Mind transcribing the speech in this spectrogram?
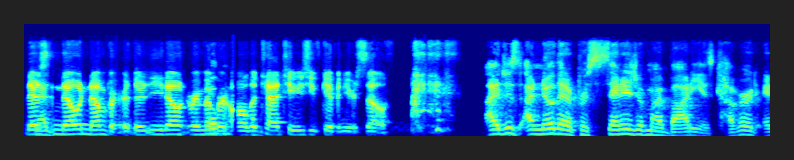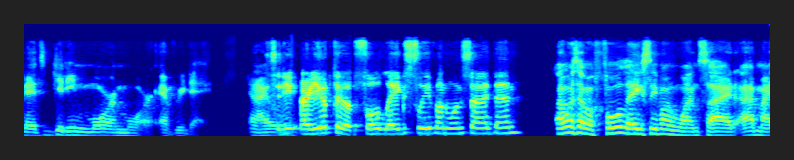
There's no number. There, you don't remember all the tattoos you've given yourself. I just I know that a percentage of my body is covered, and it's getting more and more every day. And I So do you, are you up to a full leg sleeve on one side then? I almost have a full leg sleeve on one side. I have my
